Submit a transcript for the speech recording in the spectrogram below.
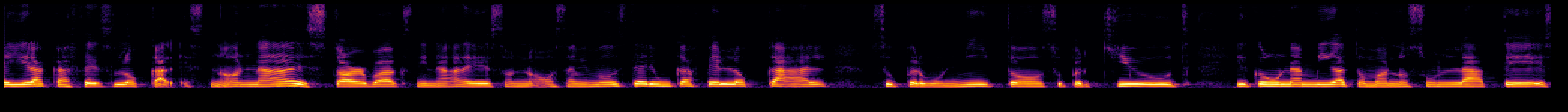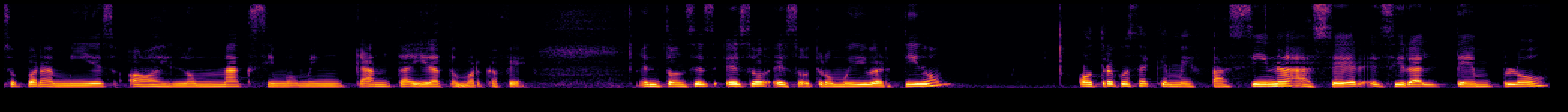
ir a cafés locales, ¿no? Nada de Starbucks ni nada de eso, no. O sea, a mí me gusta ir a un café local, súper bonito, súper cute, ir con una amiga a tomarnos un latte. Eso para mí es, ay, lo máximo. Me encanta ir a tomar café. Entonces, eso es otro muy divertido. Otra cosa que me fascina hacer es ir al templo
